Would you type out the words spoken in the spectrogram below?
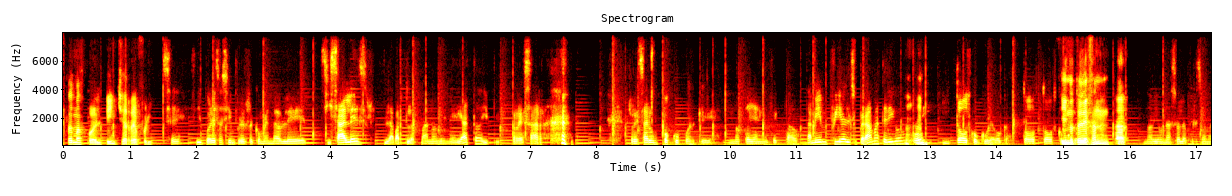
síntomas por el pinche refri. Sí, sí, por eso siempre es recomendable, si sales, lavarte las manos de inmediato y rezar. rezar un poco porque no te hayan infectado. También fui al Superama, te digo, hoy, y todos con cubrebocas, todos, todos con Sí, no te dejan entrar. no había una sola persona.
